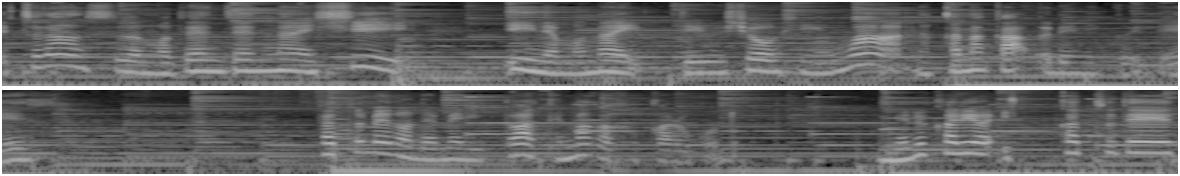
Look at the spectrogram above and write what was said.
閲覧数も全然ないしいいねもないっていう商品はなかなか売れにくいです。2つ目のデメリットは手間がかかること。メルカリは一括で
